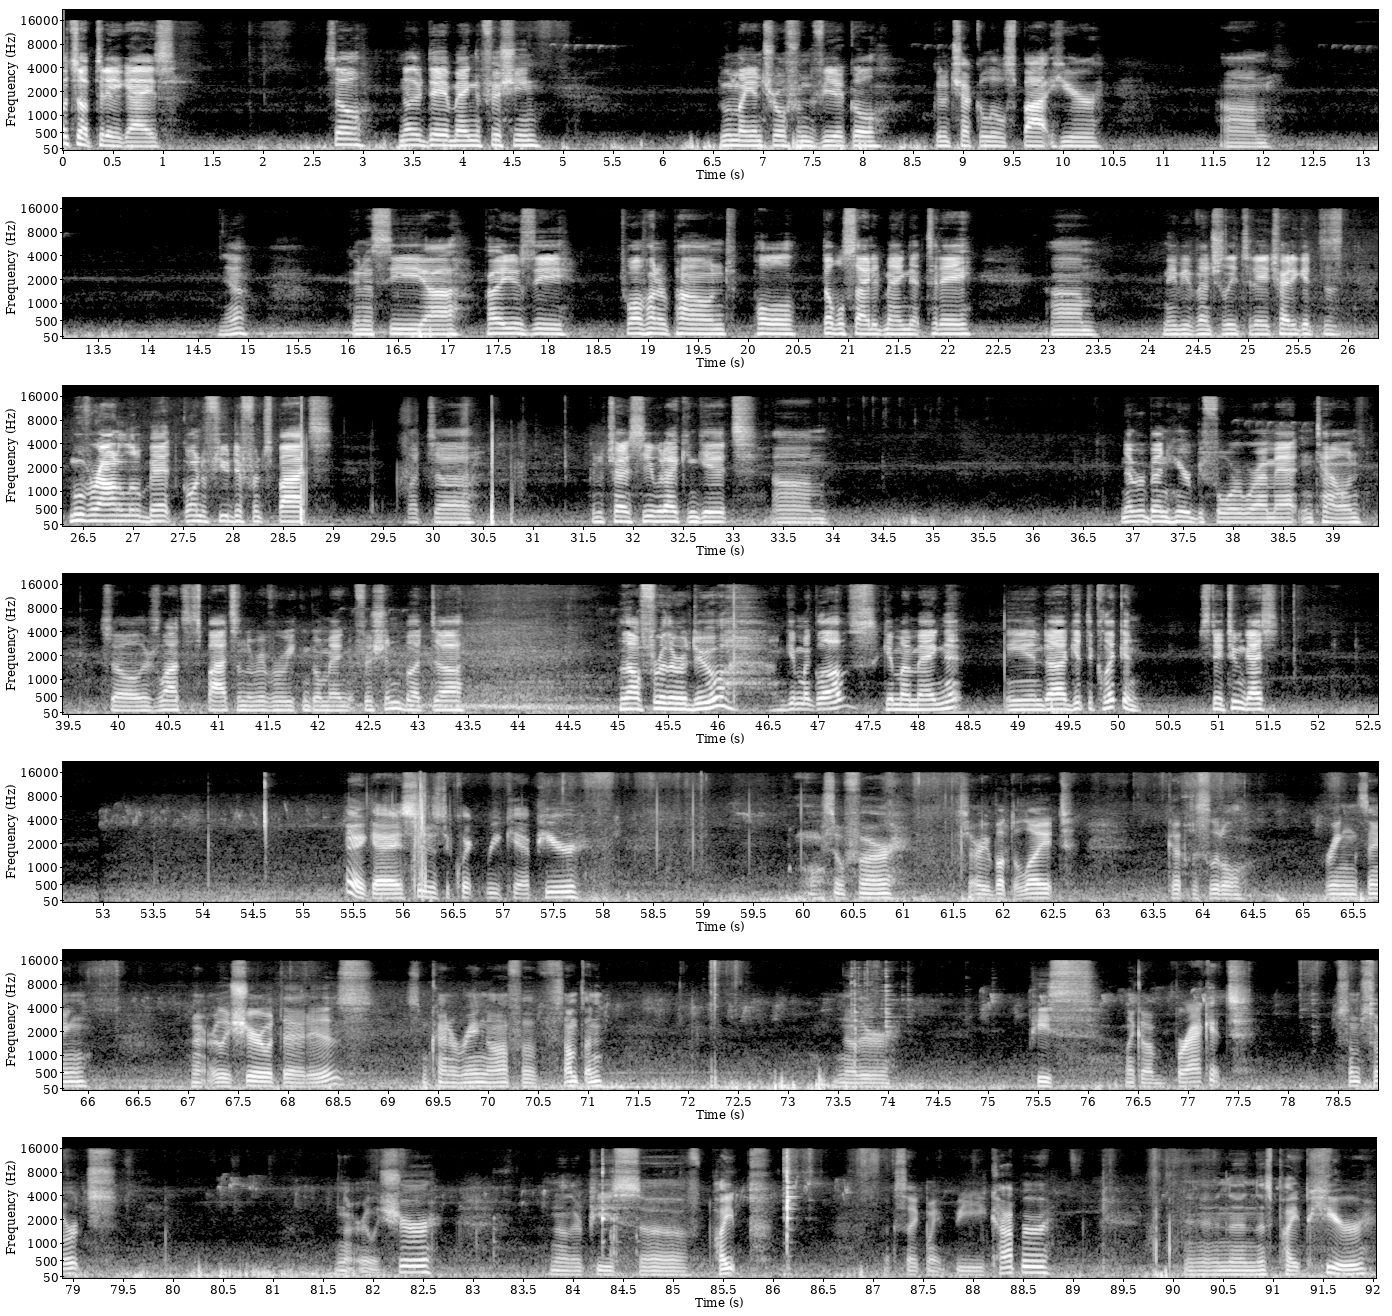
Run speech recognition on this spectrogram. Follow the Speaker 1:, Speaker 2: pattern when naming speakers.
Speaker 1: What's up today guys? So another day of magnet fishing. Doing my intro from the vehicle. Gonna check a little spot here. Um, yeah. Gonna see, uh, probably use the 1200 pound pole double-sided magnet today. Um, maybe eventually today try to get this move around a little bit, going to a few different spots. But uh, I'm gonna try to see what I can get. Um, never been here before where I'm at in town. So there's lots of spots on the river we can go magnet fishing. But uh, without further ado, get my gloves, get my magnet, and uh, get to clicking. Stay tuned, guys. Alright guys, so just a quick recap here so far. Sorry about the light. Got this little ring thing. Not really sure what that is. Some kind of ring off of something. Another piece like a bracket some sorts. Not really sure. Another piece of pipe. Looks like might be copper. And then this pipe here,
